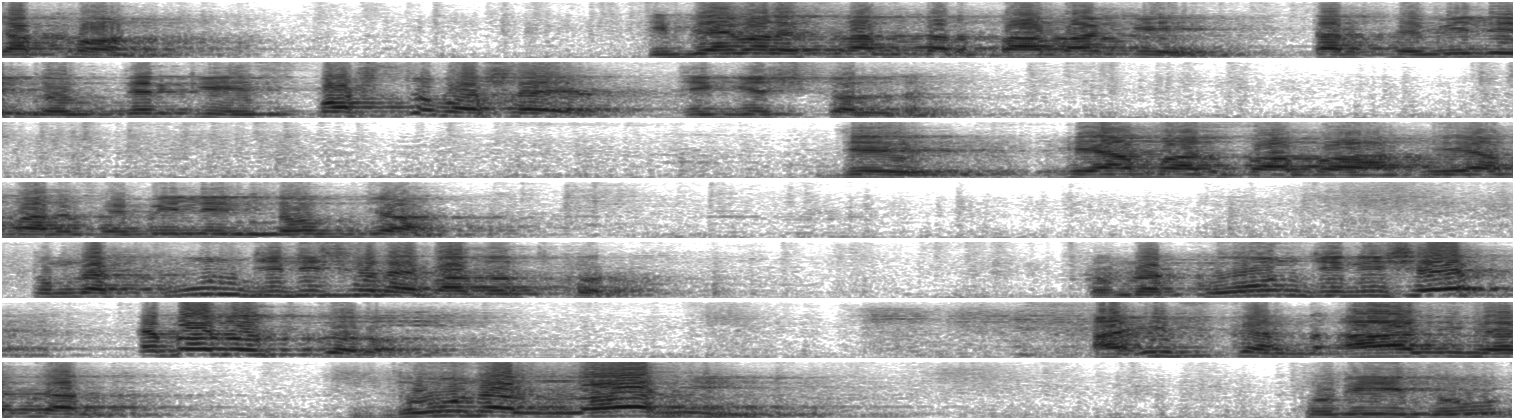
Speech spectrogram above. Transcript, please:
যখন ইব্রাহিম আলাইহিস তার বাবাকে, তার ফ্যামিলির লোকদেরকে স্পষ্ট ভাষায় জিজ্ঞেস করলেন, যে হে আমার বাবা, হে আমার ফ্যামিলির লোকজন, তোমরা কোন জিনিসের আবাদত করো? তোমরা কোন জিনিসের আবাদত করো। আইফকান আলিহাতান দুন আল্লাহি তুরিদুন।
